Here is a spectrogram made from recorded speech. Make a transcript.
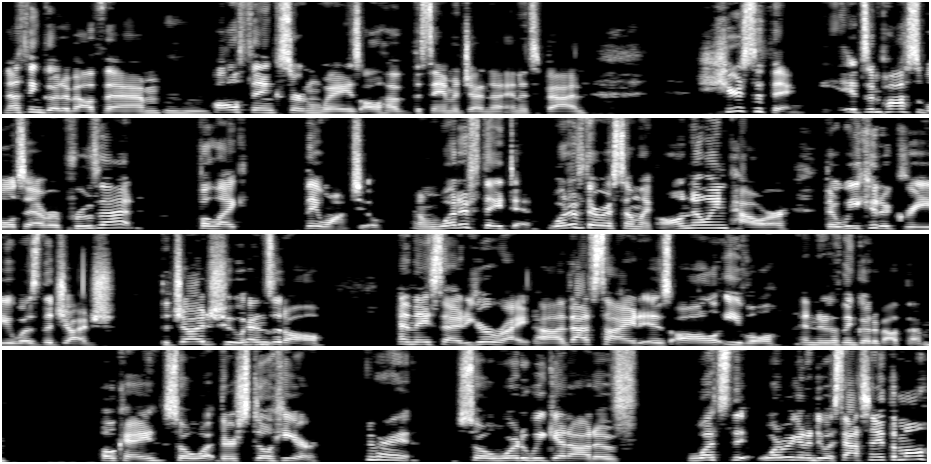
nothing good about them, mm-hmm. all think certain ways, all have the same agenda, and it's bad. Here's the thing it's impossible to ever prove that, but like they want to. And what if they did? What if there was some like all knowing power that we could agree was the judge, the judge who ends mm-hmm. it all? And they said, you're right. Uh, that side is all evil and there's nothing good about them. Okay. So what? They're still here. Right. So what do we get out of what's the, what are we going to do? Assassinate them all?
